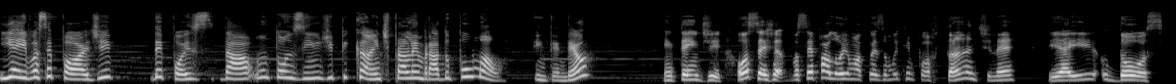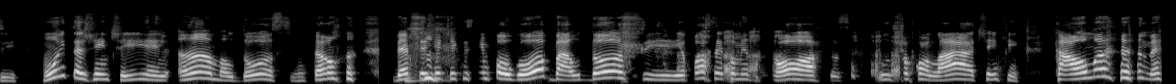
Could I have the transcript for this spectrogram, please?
E aí você pode depois dar um tonzinho de picante para lembrar do pulmão, entendeu? Entendi. Ou seja, você falou uma coisa muito importante, né? E aí o doce. Muita gente aí ama o doce, então deve ter gente que se empolgou. Oba, o doce, eu posso ir comendo tortas, o chocolate, enfim. Calma, né?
